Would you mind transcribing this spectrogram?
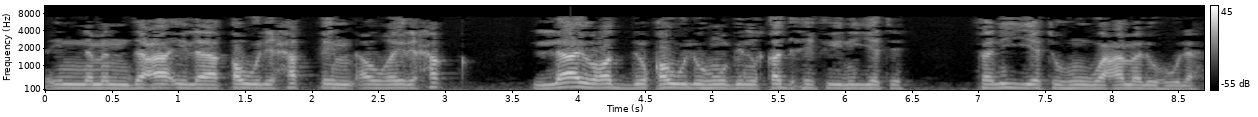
فإن من دعا إلى قول حق أو غير حق لا يرد قوله بالقدح في نيته فنيته وعمله له.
